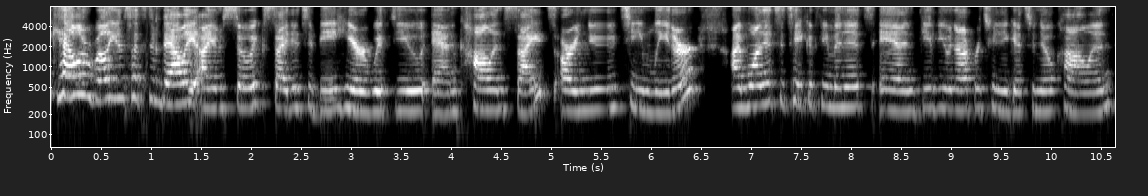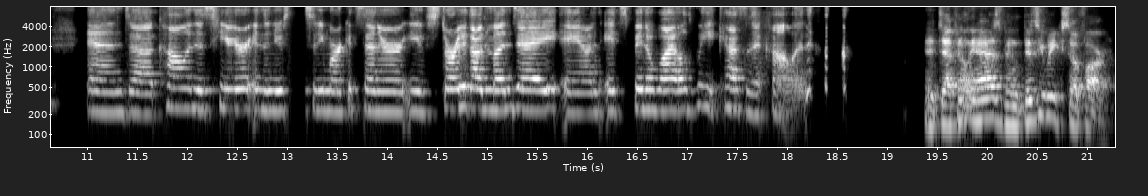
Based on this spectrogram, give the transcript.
Keller Williams, Hudson Valley. I am so excited to be here with you and Colin Seitz, our new team leader. I wanted to take a few minutes and give you an opportunity to get to know Colin. And uh, Colin is here in the New City Market Center. You've started on Monday, and it's been a wild week, hasn't it, Colin? it definitely has been busy week so far.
